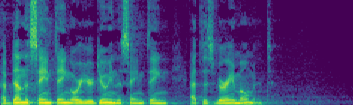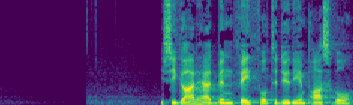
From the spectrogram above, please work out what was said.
have done the same thing, or you're doing the same thing at this very moment. You see, God had been faithful to do the impossible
